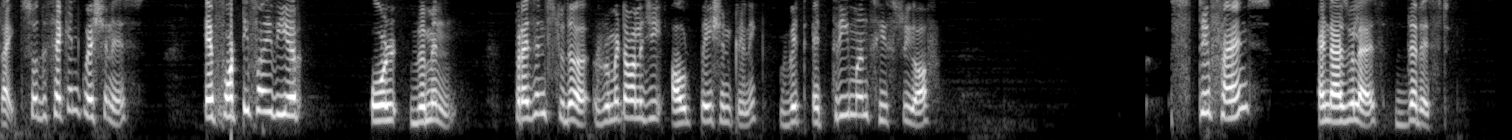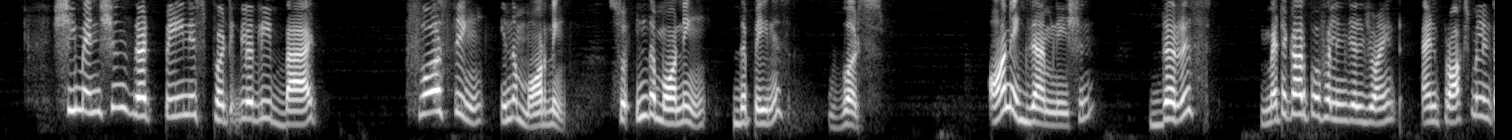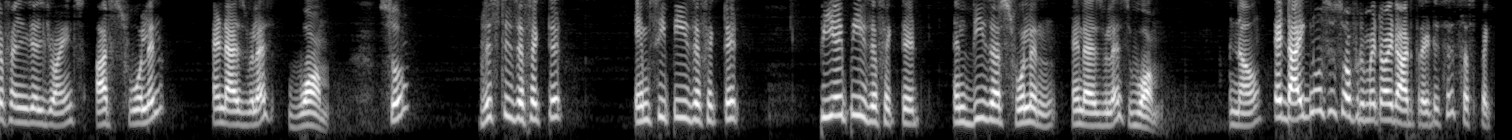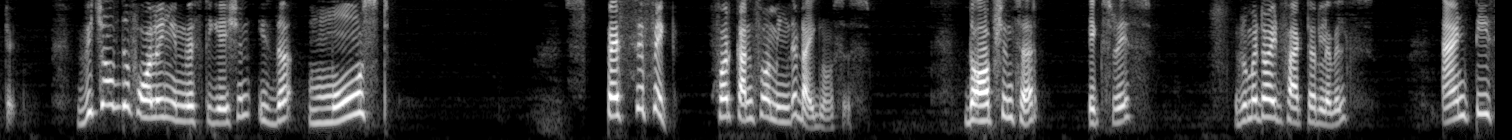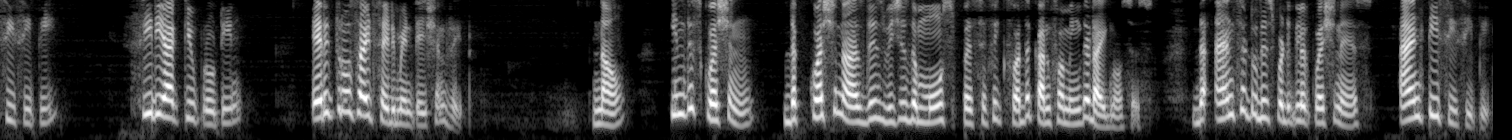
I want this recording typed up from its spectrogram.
Right. So, the second question is a 45 year old woman presents to the rheumatology outpatient clinic with a 3 months history of stiff hands and as well as the wrist. She mentions that pain is particularly bad first thing in the morning. So, in the morning the pain is worse. On examination, the wrist metacarpophalangeal joint and proximal interphalangeal joints are swollen and as well as warm. So, wrist is affected, MCP is affected, PIP is affected and these are swollen and as well as warm. Now, a diagnosis of rheumatoid arthritis is suspected. Which of the following investigation is the most specific for confirming the diagnosis? The options are X-rays, rheumatoid factor levels, anti-CCP, C-reactive protein, erythrocyte sedimentation rate. Now, in this question, the question asked is which is the most specific for the confirming the diagnosis. The answer to this particular question is anti-CCP,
